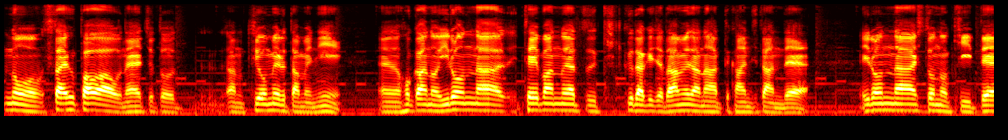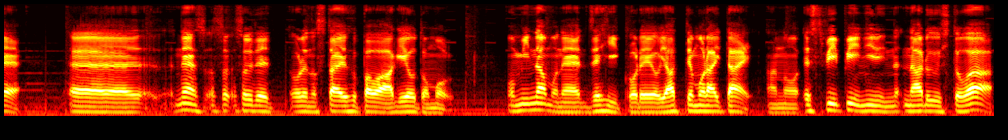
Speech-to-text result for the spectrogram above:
のスタイフパワーをねちょっとあの強めるために、えー、他のいろんな定番のやつ聞くだけじゃダメだなって感じたんでいろんな人の聞いて、えー、ねそそれで俺のスタイフパワー上げようと思う。もうみんなもね、ぜひこれをやってもらいたい。あの、SPP になる人は、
